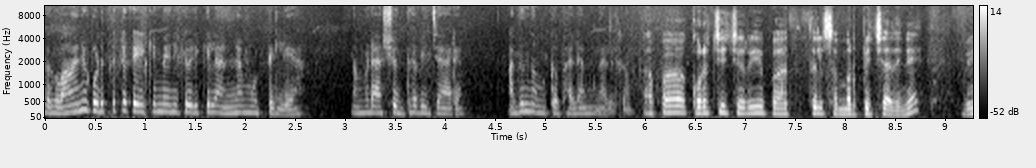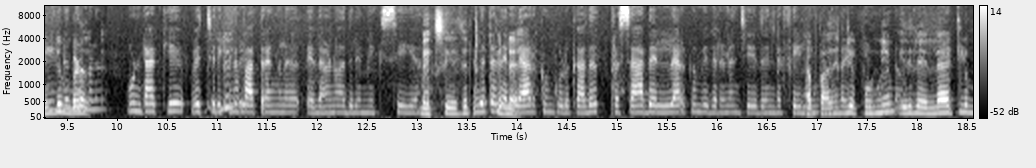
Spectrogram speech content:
ഭഗവാന് കൊടുത്തിട്ട് കഴിക്കുമ്പോൾ എനിക്ക് ഒരിക്കലും അന്നം മുട്ടില്ല. നമ്മുടെ അശുദ്ധ വിചാരം. അതും നമുക്ക് ഫലം നൽകും. അപ്പോൾ കുറച്ച് ചെറിയ പാത്രത്തിൽ സമർപ്പിച്ച് അതിനെ വീണ്ടും ഉണ്ടാക്കി വെച്ചിരിക്കുന്ന പാത്രങ്ങൾ ഏതാണോ അതിൽ മിക്സ് ചെയ്യുക. മിക്സ് ചെയ്തിട്ട് എന്നിട്ട് അത് പിന്നെ എല്ലാവർക്കും കൊടുക്കുക. അത് പ്രസാദം എല്ലാവർക്കും വിതരണം ചെയ്തതിന്റെ അപ്പോൾ അപ്പൊ അതിന്റെ പുണ്യം ഇതിൽ എല്ലാറ്റിലും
